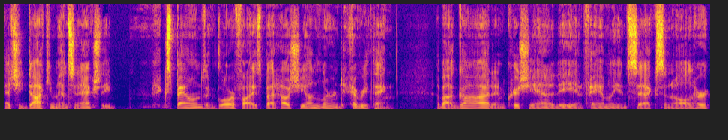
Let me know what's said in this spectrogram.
And she documents and actually expounds and glorifies about how she unlearned everything about God and Christianity and family and sex and all. Her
